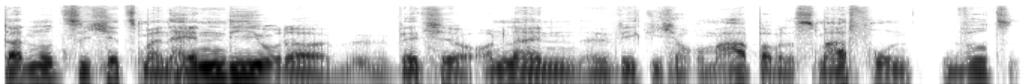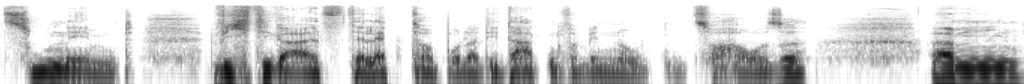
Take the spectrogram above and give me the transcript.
dann nutze ich jetzt mein Handy oder welche Online-Weg ich auch immer habe, aber das Smartphone wird zunehmend wichtiger als der Laptop oder die Datenverbindung zu Hause ähm,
